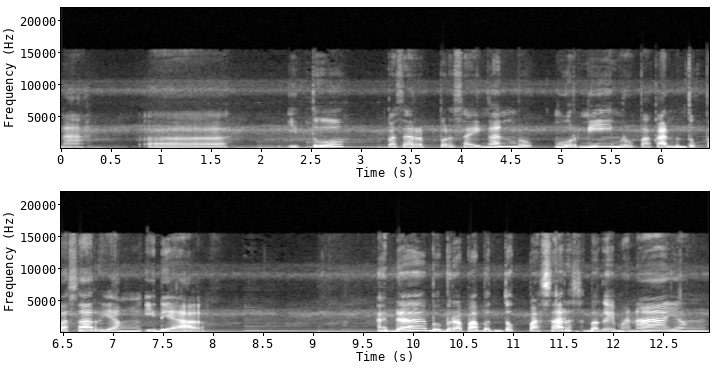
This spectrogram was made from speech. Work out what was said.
Nah, eh, itu pasar persaingan murni merupakan bentuk pasar yang ideal. Ada beberapa bentuk pasar sebagaimana yang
